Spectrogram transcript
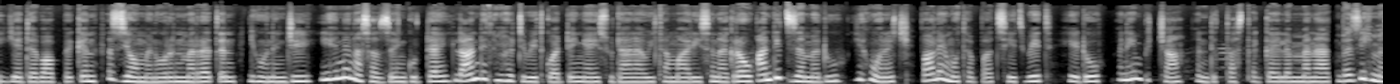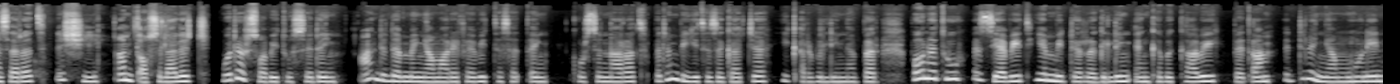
እየደባበቅን እዚያው መኖርን መረጥን። ይሁን እንጂ ይህንን አሳዛኝ ጉዳይ ለአንድ የትምህርት ቤት ጓደኛ የሱዳናዊ ተማሪ ስነግረው አንዲት ዘመዱ የሆነች ባላ የሞተባት ሴት ቤት ሄዶ እኔም ብቻ እንድታስጠጋ ይለመናት። በዚህ መሰረት እሺ አምጣው ስላለች ወደ እርሷ ቤት ወሰደኝ። አንድ ደንበኛ ማረፊያ ቤት ተሰጠኝ። ቁርስና ራት በደንብ እየተዘጋጀ ይቀርብልኝ ነበር። በእውነቱ እዚያ ቤት የሚደረግልኝ እንክብካቤ በጣም እድለኛ መሆኔን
